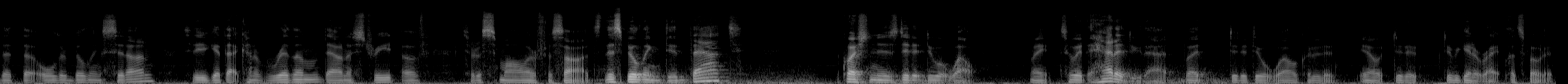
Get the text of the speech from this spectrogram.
that the older buildings sit on. So you get that kind of rhythm down a street of sort of smaller facades. This building did that. The question is, did it do it well? Right? So it had to do that, but did it do it well? Could it, you know, did it, did we get it right? Let's vote it.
